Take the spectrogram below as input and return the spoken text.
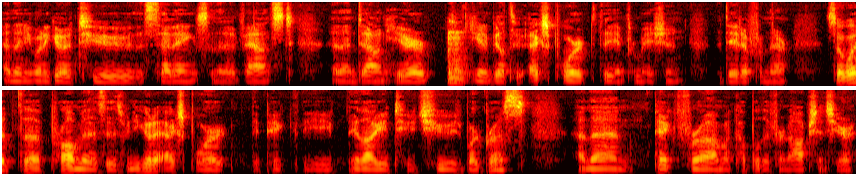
and then you want to go to the settings and then advanced, and then down here, you're going to be able to export the information, the data from there. So what the problem is, is when you go to export, they pick the, they allow you to choose WordPress, and then pick from a couple different options here.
